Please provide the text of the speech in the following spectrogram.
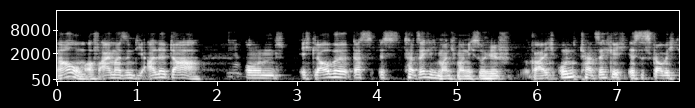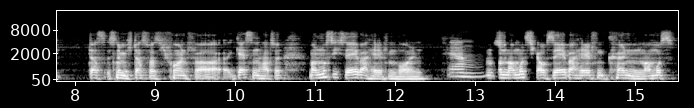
Raum. Auf einmal sind die alle da. Ja. Und ich glaube, das ist tatsächlich manchmal nicht so hilfreich. Und tatsächlich ist es, glaube ich, das ist nämlich das, was ich vorhin vergessen hatte. Man muss sich selber helfen wollen. Ja. Und man muss sich auch selber helfen können. Man muss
